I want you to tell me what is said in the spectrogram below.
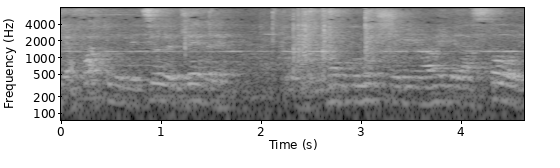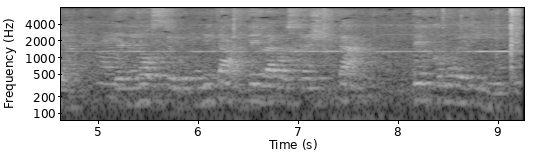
chi ha fatto un'obiezione del genere eh, non conosce minimamente la storia delle nostre comunità, della nostra città del comune di Lieti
